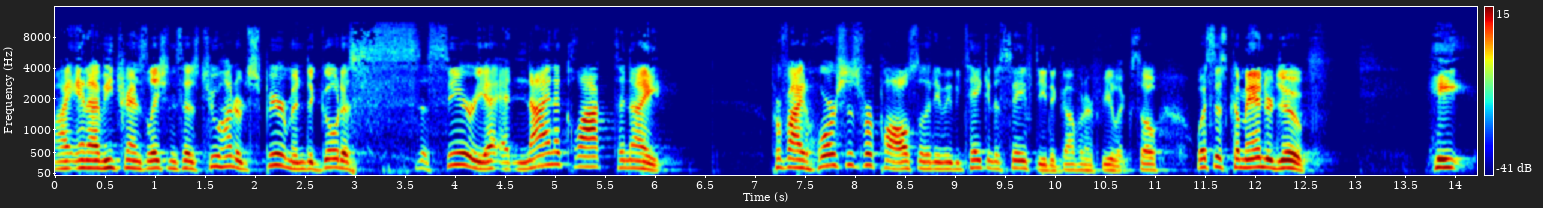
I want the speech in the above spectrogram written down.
My NIV translation says 200 spearmen to go to Caesarea at 9 o'clock tonight provide horses for Paul so that he may be taken to safety to Governor Felix. So what's this commander do? He,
